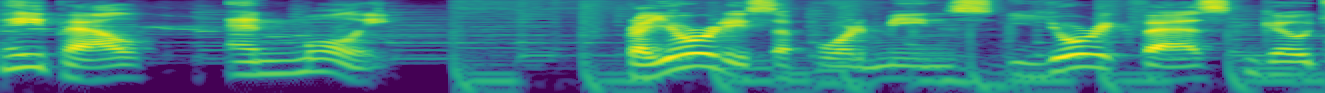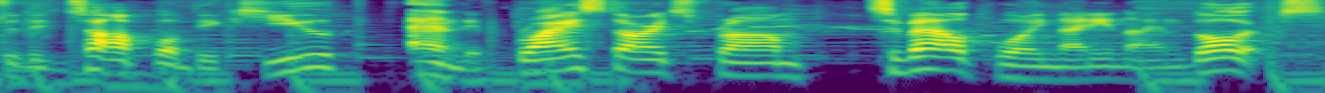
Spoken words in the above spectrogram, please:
PayPal, and Mollie. Priority support means your requests go to the top of the queue and the price starts from $12.99.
